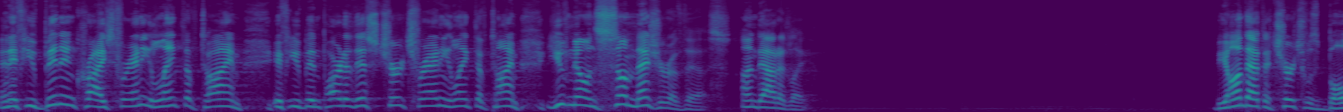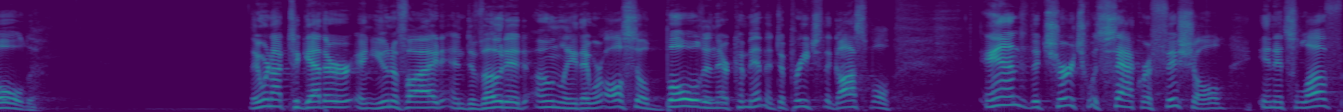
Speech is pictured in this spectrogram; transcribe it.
And if you've been in Christ for any length of time, if you've been part of this church for any length of time, you've known some measure of this, undoubtedly. Beyond that, the church was bold. They were not together and unified and devoted only, they were also bold in their commitment to preach the gospel. And the church was sacrificial in its love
